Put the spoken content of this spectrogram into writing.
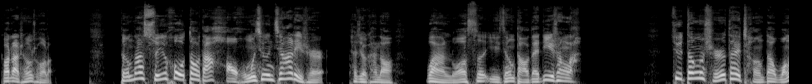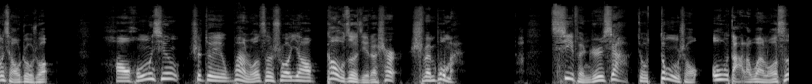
高大成说了，等他随后到达郝红星家里时，他就看到。万罗斯已经倒在地上了。据当时在场的王小柱说，郝红星是对万罗斯说要告自己的事儿十分不满，气愤之下就动手殴打了万罗斯。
